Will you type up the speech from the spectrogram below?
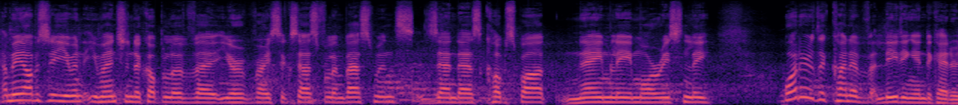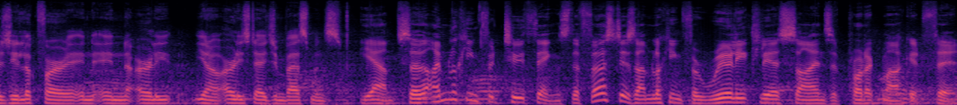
I mean, obviously, you, you mentioned a couple of uh, your very successful investments, Zendesk, HubSpot, namely more recently. What are the kind of leading indicators you look for in, in early, you know, early stage investments? Yeah, so I'm looking for two things. The first is I'm looking for really clear signs of product market fit.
